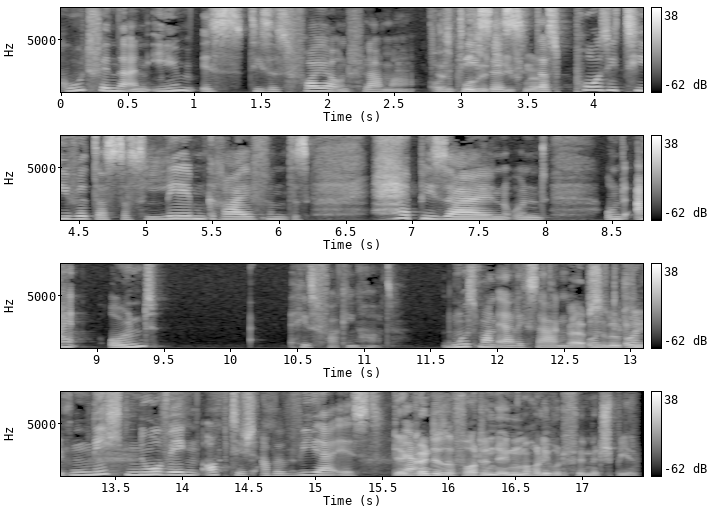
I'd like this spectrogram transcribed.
gut finde an ihm, ist dieses Feuer und Flamme. Das ist und positiv, dieses, ne? das Positive, das das Leben greifen, das Happy sein und, und, ein, und he's fucking hot. Muss man ehrlich sagen. Und, Absolutely. und nicht nur wegen optisch, aber wie er ist. Der Ja. könnte sofort in irgendeinem Hollywood-Film mitspielen.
